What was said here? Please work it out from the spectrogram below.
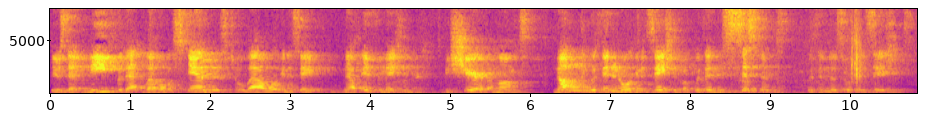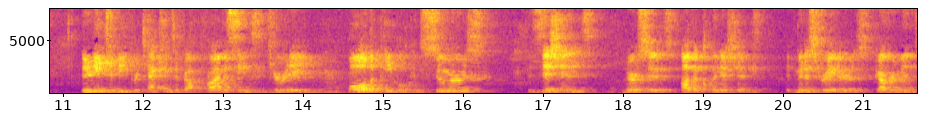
There's that need for that level of standards to allow now information to be shared amongst not only within an organization, but within the systems within those organizations. There need to be protections about privacy and security. All the people, consumers, physicians, nurses, other clinicians, administrators, government,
